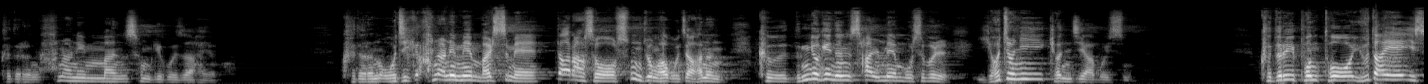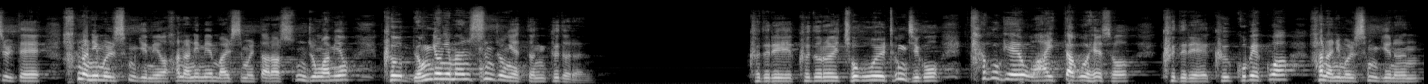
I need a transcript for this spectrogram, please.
그들은 하나님만 섬기고자 하였고, 그들은 오직 하나님의 말씀에 따라서 순종하고자 하는 그 능력 있는 삶의 모습을 여전히 견지하고 있습니다. 그들의 본토 유다에 있을 때 하나님을 섬기며 하나님의 말씀을 따라 순종하며 그 명령에만 순종했던 그들은 그들이 그들의 조국을 등지고 타국에 와 있다고 해서 그들의 그 고백과 하나님을 섬기는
